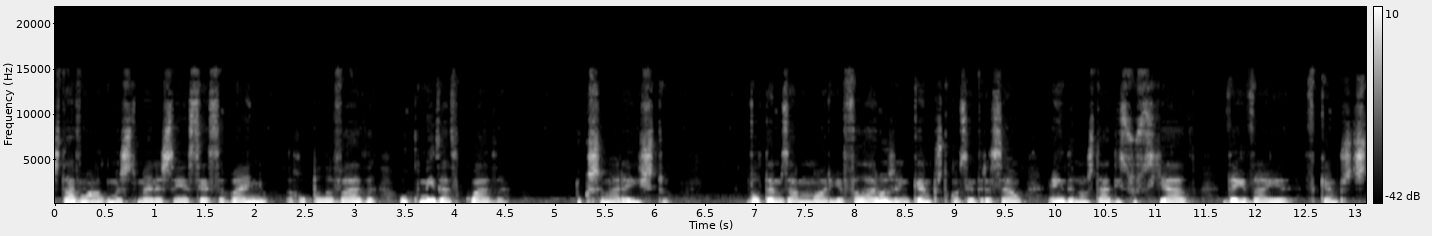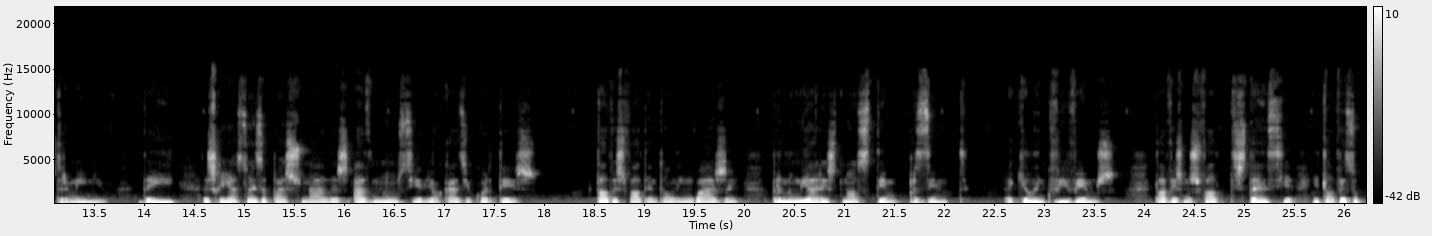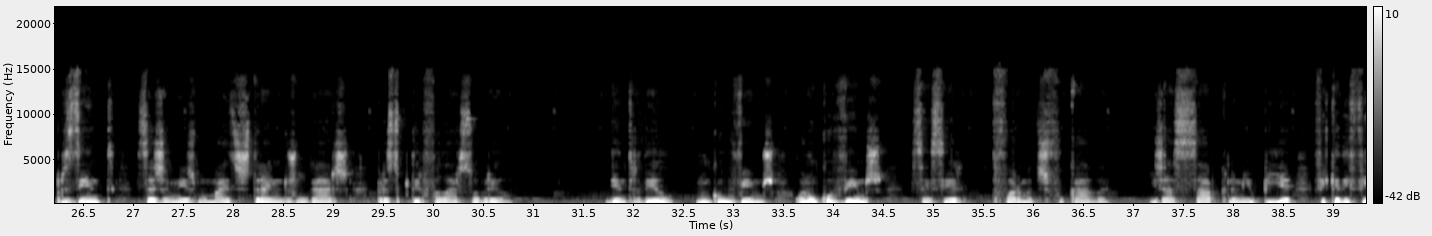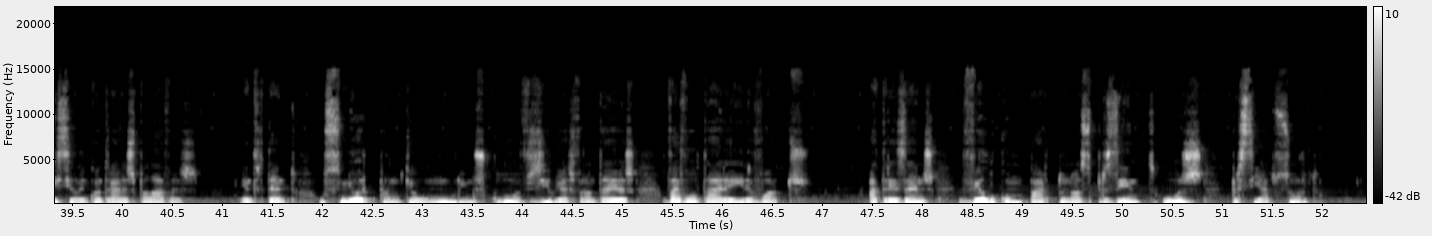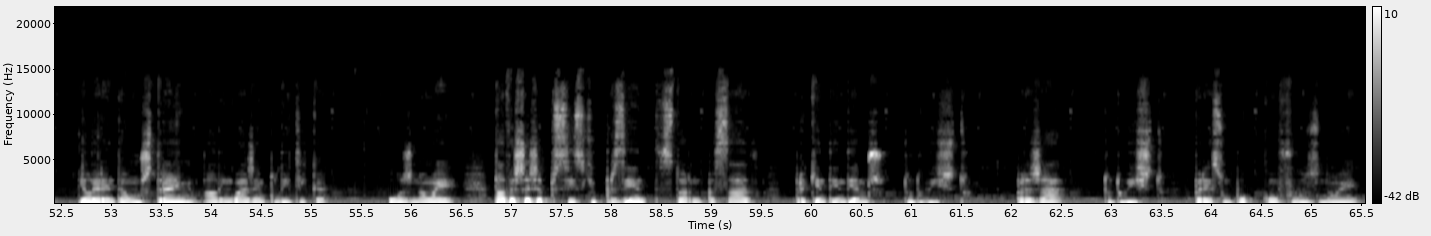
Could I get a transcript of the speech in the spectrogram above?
Estavam algumas semanas sem acesso a banho, a roupa lavada ou comida adequada. O que chamar a isto? Voltamos à memória. Falar hoje em campos de concentração ainda não está dissociado da ideia de campos de extermínio. Daí as reações apaixonadas à denúncia de Ocasio Cortez. Talvez falte então linguagem para nomear este nosso tempo presente, aquilo em que vivemos. Talvez nos falte distância e talvez o presente seja mesmo o mais estranho dos lugares para se poder falar sobre ele. Dentro dele, nunca o vemos ou nunca o vemos sem ser de forma desfocada, e já se sabe que na miopia fica difícil encontrar as palavras. Entretanto, o senhor que prometeu o muro e musculou a vigília às fronteiras vai voltar a ir a votos. Há três anos, vê-lo como parte do nosso presente hoje parecia absurdo. Ele era então um estranho à linguagem política. Hoje não é. Talvez seja preciso que o presente se torne passado para que entendamos tudo isto. Para já, tudo isto parece um pouco confuso, não é?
